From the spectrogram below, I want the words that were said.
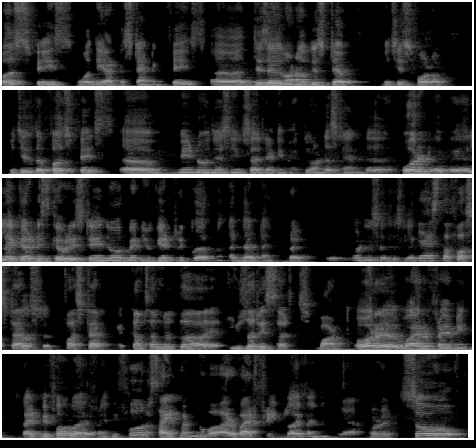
first phase or the understanding phase. Uh, this is one of the step which is followed. Which is the first phase? Uh, we do this user journey map to understand, uh, or uh, like a discovery stage, or when you get requirement at that time, right? What do you suggest? Like Yeah, it's the first step. first step, First step, it comes under the user research part. or uh, wireframing, right before wireframing. Before sitemap or wireframing. wireframing. Yeah. All right. So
